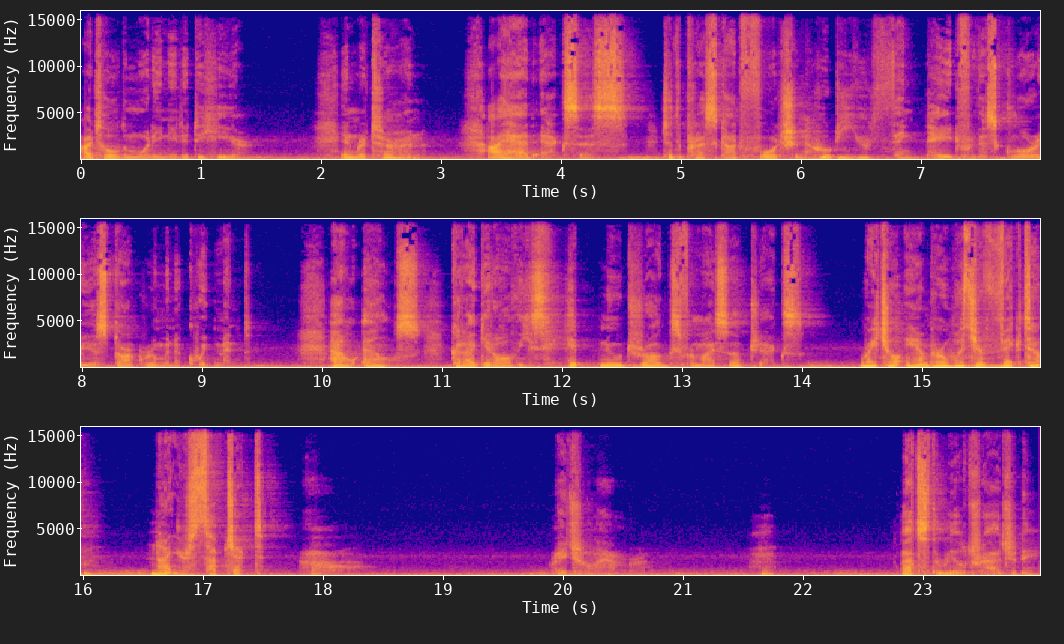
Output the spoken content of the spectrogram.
I told him what he needed to hear. In return, I had access to the Prescott fortune. Who do you think paid for this glorious darkroom and equipment? How else could I get all these hip new drugs for my subjects? Rachel Amber was your victim, not your subject. Rachel Amber. Hmm. That's the real tragedy.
